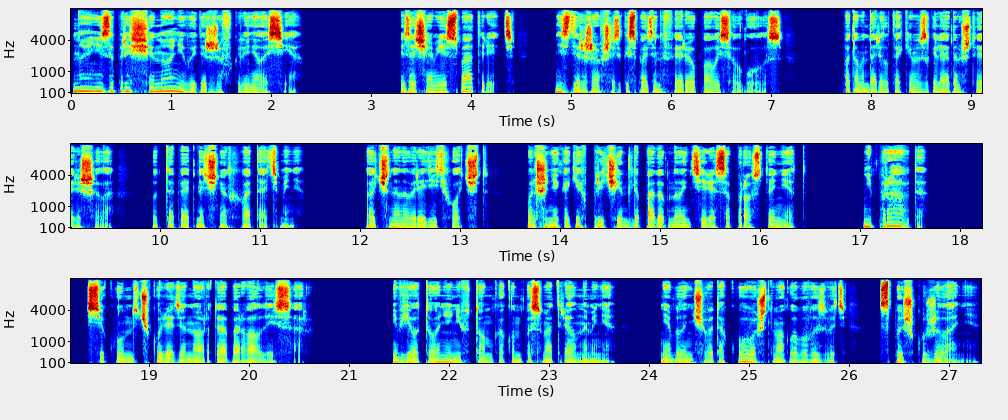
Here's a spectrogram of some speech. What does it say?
«Но и не запрещено», — не выдержав, вклинилась я. «И зачем ей смотреть?» Не сдержавшись, господин Феррио повысил голос. Потом одарил таким взглядом, что я решила — будто опять начнет хватать меня. Точно навредить хочет. Больше никаких причин для подобного интереса просто нет. Неправда. Секундочку, леди Норда оборвал Лейсар. Ни в его тоне, ни в том, как он посмотрел на меня, не было ничего такого, что могло бы вызвать вспышку желания.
